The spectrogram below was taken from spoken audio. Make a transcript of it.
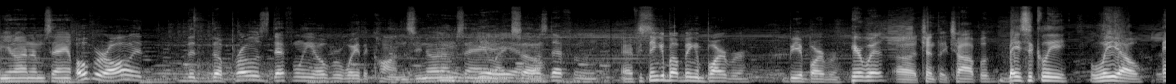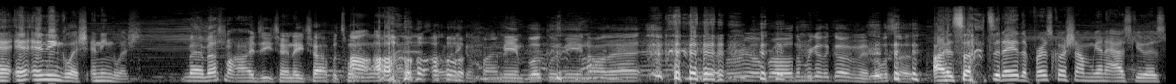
you know what I'm saying? Overall it, the the pros definitely outweigh the cons you know what I'm saying? Yeah, like so definitely. uh, if you think about being a barber be a barber. Here with? Uh, Chente Choppa. basically Leo. In, in, in English, in English. Man, that's my IG, Chente Choppa 21. Oh, man, so they can find me and book with me and all that. Yeah, for real, bro. Don't bring up the government. But what's up? All right, so today the first question I'm gonna ask you is,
